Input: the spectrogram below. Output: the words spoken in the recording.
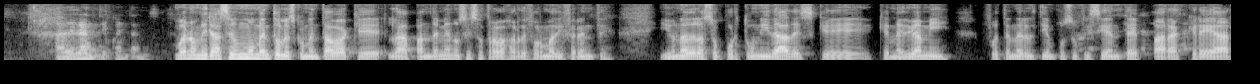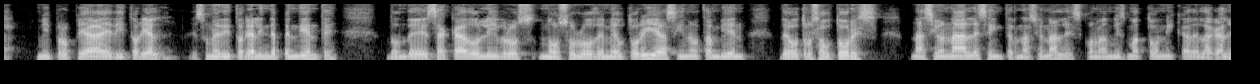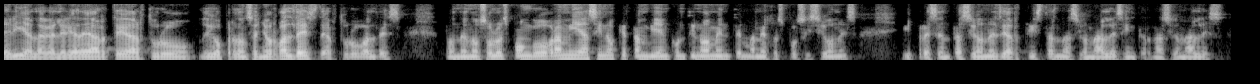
Adelante, cuéntanos. Bueno, mira, hace un momento les comentaba que la pandemia nos hizo trabajar de forma diferente y una de las oportunidades que, que me dio a mí fue tener el tiempo suficiente para crear mi propia editorial. Es una editorial independiente donde he sacado libros no solo de mi autoría, sino también de otros autores nacionales e internacionales, con la misma tónica de la galería, la Galería de Arte Arturo, digo, perdón, señor Valdés, de Arturo Valdés, donde no solo expongo obra mía, sino que también continuamente manejo exposiciones y presentaciones de artistas nacionales e internacionales,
